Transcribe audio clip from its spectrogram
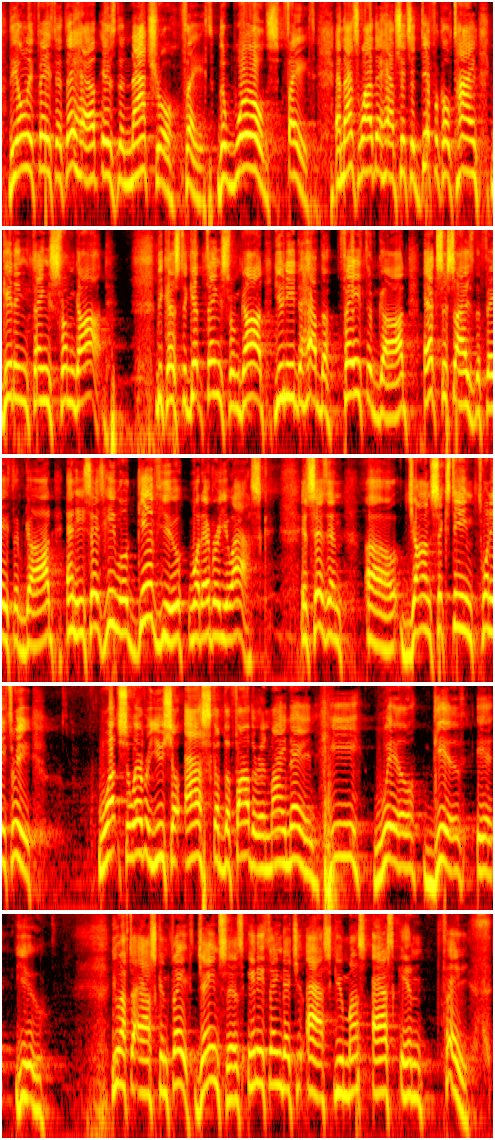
The only faith that they have is the natural faith, the world's faith. And that's why they have such a difficult time getting things from God. Because to get things from God, you need to have the faith of God, exercise the faith of God, and He says He will give you whatever you ask. It says in uh, John 16 23, Whatsoever you shall ask of the Father in my name, He will give it you. You have to ask in faith. James says, anything that you ask, you must ask in faith.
